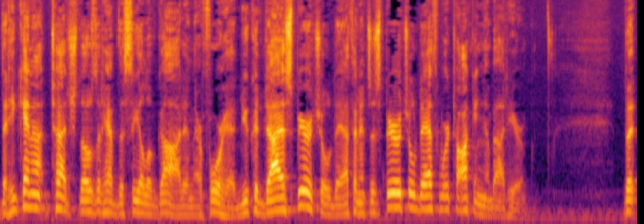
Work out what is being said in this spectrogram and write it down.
that he cannot touch those that have the seal of God in their forehead. You could die a spiritual death, and it's a spiritual death we're talking about here. But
